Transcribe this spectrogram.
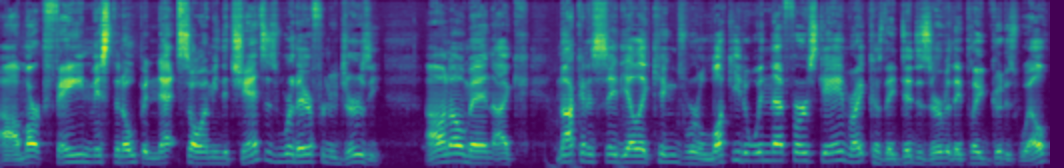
Uh, Mark Fayne missed an open net. So I mean, the chances were there for New Jersey. I don't know, man. Like, I'm not gonna say the LA Kings were lucky to win that first game, right? Because they did deserve it. They played good as well.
